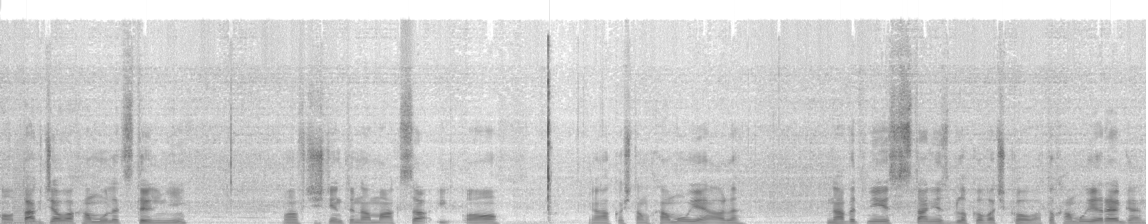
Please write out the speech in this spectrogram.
O, tak działa hamulec tylni. Mam wciśnięty na maksa i o, jakoś tam hamuje, ale nawet nie jest w stanie zblokować koła. To hamuje regen.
